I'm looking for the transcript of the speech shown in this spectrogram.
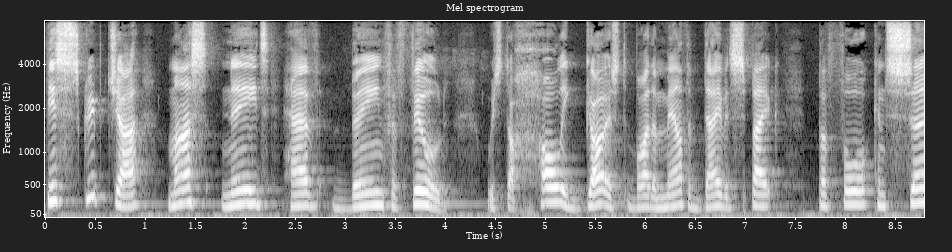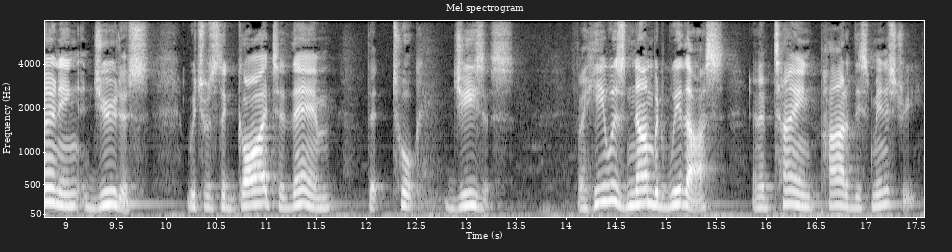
this scripture must needs have been fulfilled, which the Holy Ghost by the mouth of David spake before concerning Judas, which was the guide to them that took Jesus. For he was numbered with us and obtained part of this ministry.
